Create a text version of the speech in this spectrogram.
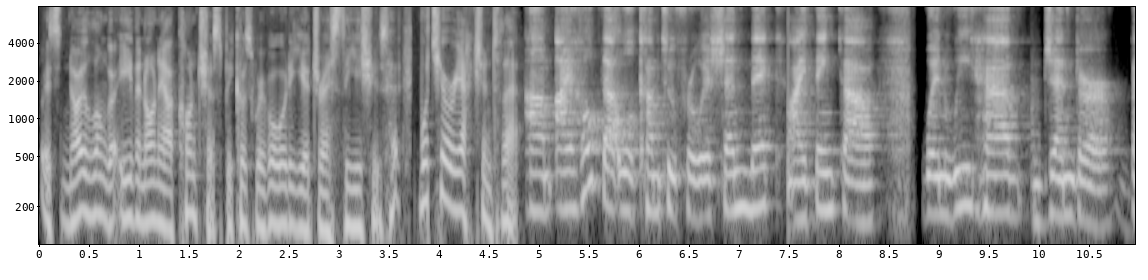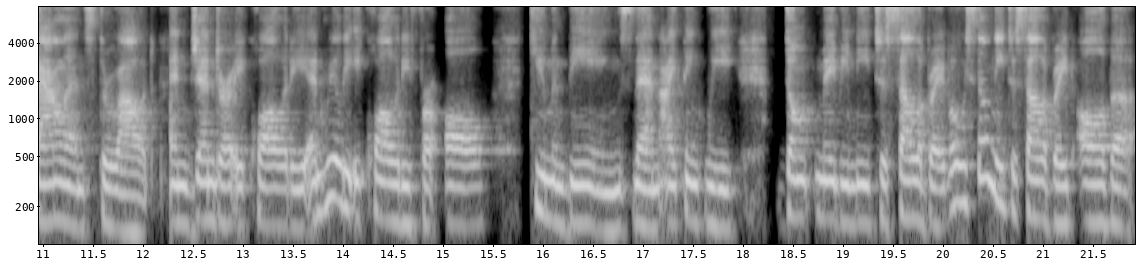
it's no longer even on our conscious because we've already addressed the issues. What's your reaction to that? Um, I hope that will come to fruition, Mick. I think uh, when we have gender balance throughout and gender equality and really equality for all human beings, then I think we don't maybe need to celebrate, but we still need to celebrate all the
